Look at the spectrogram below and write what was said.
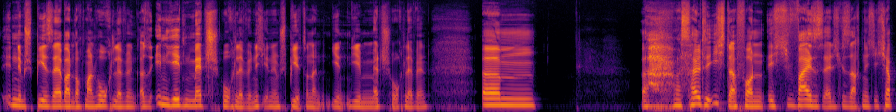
in dem Spiel selber nochmal hochleveln, also in jedem Match hochleveln, nicht in dem Spiel, sondern in jedem Match hochleveln. Ähm, was halte ich davon? Ich weiß es ehrlich gesagt nicht. Ich habe,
